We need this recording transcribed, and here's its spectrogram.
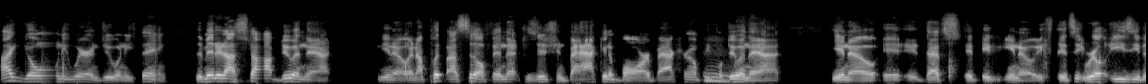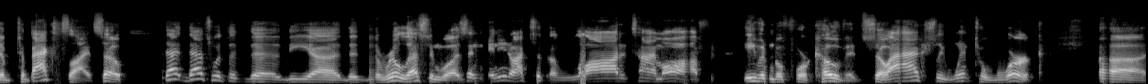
I can go anywhere and do anything. The minute I stop doing that, you know, and I put myself in that position back in a bar, back around people mm. doing that, you know, it, it that's it, it, you know, it, it's real easy to to backslide. So that that's what the the the uh the, the real lesson was. And and you know, I took a lot of time off even before COVID. So I actually went to work uh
